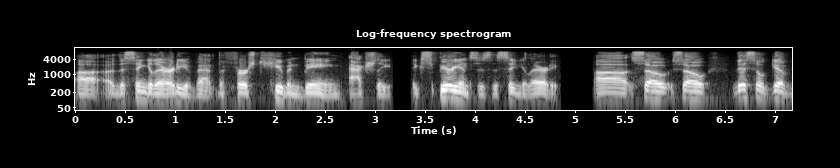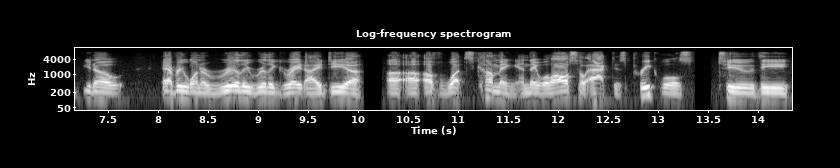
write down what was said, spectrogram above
uh, the singularity event. The first human being actually experiences the singularity. Uh, so, so this will give you know everyone a really, really great idea uh, uh, of what's coming, and they will also act as prequels to the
